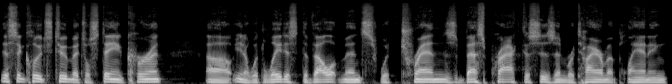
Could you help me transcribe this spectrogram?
this includes too, Mitchell, staying current. Uh, you know, with latest developments, with trends, best practices in retirement planning.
